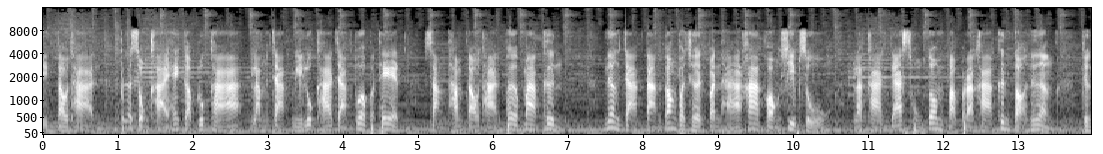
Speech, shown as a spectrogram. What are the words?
ลิตเตาถ่าน เพื่อส่งขายให้กับลูกค้าหลังจากมีลูกค้าจากทั่วประเทศ สั่งทำเตาถ่านเพิ่มมากขึ้น เนื่องจากต่างต้องเผชิญปัญหาค่าครองชีพสูง ราคาแก๊สหุงต้มปรับราคาขึ้นต่อเนื่อง จึง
